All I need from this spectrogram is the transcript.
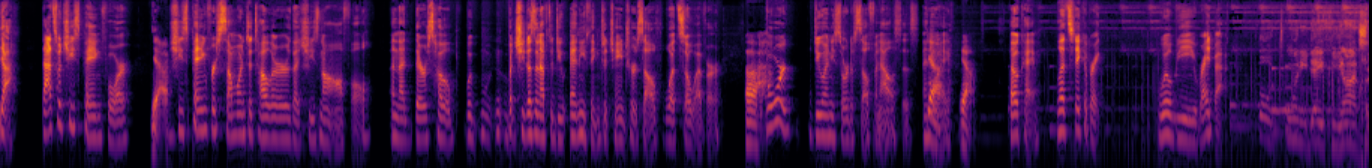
Yeah. That's what she's paying for. Yeah. She's paying for someone to tell her that she's not awful and that there's hope, but- but she doesn't have to do anything to change herself whatsoever Ugh. or do any sort of self analysis. yeah. Anyway, Yeah. okay, let's take a break. We'll be right back. 20 Day Fiance.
